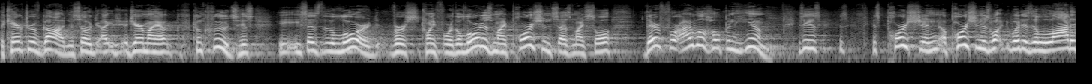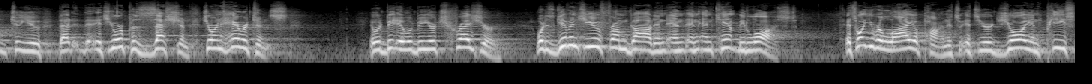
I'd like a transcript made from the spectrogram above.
the character of God. And so uh, Jeremiah concludes his, he says, The Lord, verse 24, the Lord is my portion, says my soul, therefore I will hope in him. You see, his, his, his portion, a portion is what, what is allotted to you, that it's your possession, it's your inheritance. It would be, it would be your treasure, what is given to you from God and, and, and, and can't be lost. It's what you rely upon. It's, it's your joy and peace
